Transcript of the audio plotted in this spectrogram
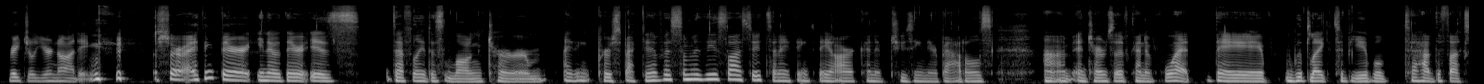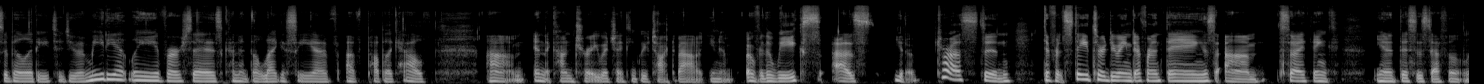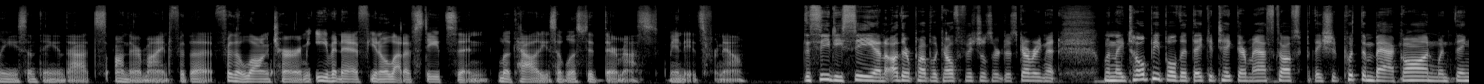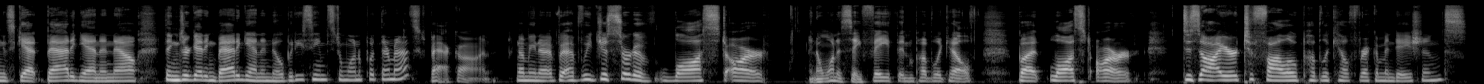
Rachel, you're nodding. sure. I think there, you know, there is definitely this long term, I think, perspective with some of these lawsuits. And I think they are kind of choosing their battles um, in terms of kind of what they would like to be able to have the flexibility to do immediately versus kind of the legacy of, of public health um, in the country, which I think we've talked about, you know, over the weeks as you know trust and different states are doing different things um, so i think you know this is definitely something that's on their mind for the for the long term even if you know a lot of states and localities have listed their mask mandates for now the CDC and other public health officials are discovering that when they told people that they could take their masks off, but they should put them back on when things get bad again, and now things are getting bad again, and nobody seems to want to put their masks back on. I mean, have, have we just sort of lost our I don't want to say faith in public health, but lost our desire to follow public health recommendations?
